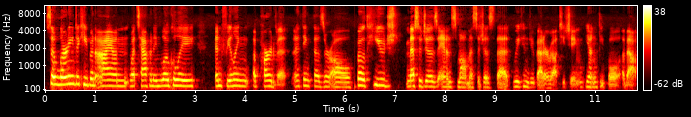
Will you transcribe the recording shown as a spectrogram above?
So, learning to keep an eye on what's happening locally and feeling a part of it. I think those are all both huge messages and small messages that we can do better about teaching young people about.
